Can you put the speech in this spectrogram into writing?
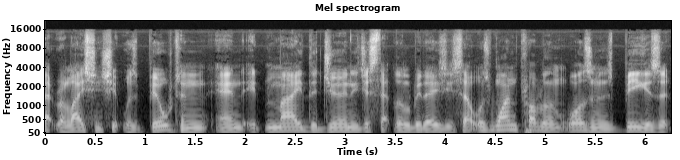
that relationship was built, and and it made the journey just that little bit easier. So it was one problem that wasn't as big as it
